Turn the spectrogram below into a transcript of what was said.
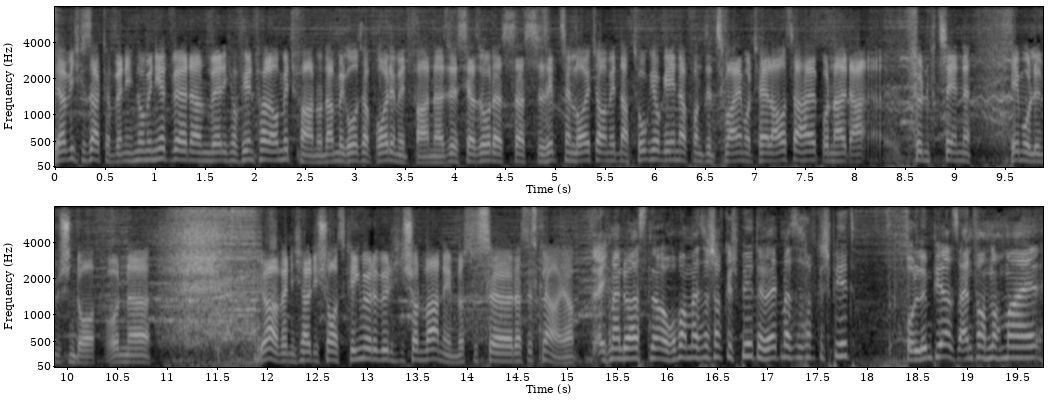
Ja, wie ich gesagt habe, wenn ich nominiert werde, dann werde ich auf jeden Fall auch mitfahren und dann mit großer Freude mitfahren. Also es ist ja so, dass, dass 17 Leute auch mit nach Tokio gehen, davon sind zwei im Hotel außerhalb und halt 15 im Olympischen Dorf. Und äh, ja, wenn ich halt die Chance kriegen würde, würde ich die schon wahrnehmen. Das ist, äh, das ist klar, ja. Ich meine, du hast eine Europameisterschaft gespielt, eine Weltmeisterschaft gespielt. Olympia ist einfach nochmal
